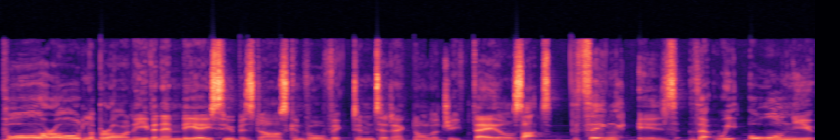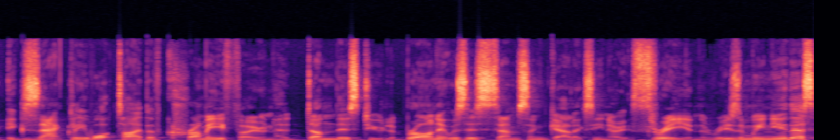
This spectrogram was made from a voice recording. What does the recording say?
Poor old LeBron, even NBA superstars can fall victim to technology fails. But the thing is that we all knew exactly what type of crummy phone had done this to LeBron. It was his Samsung Galaxy Note 3. And the reason we knew this,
